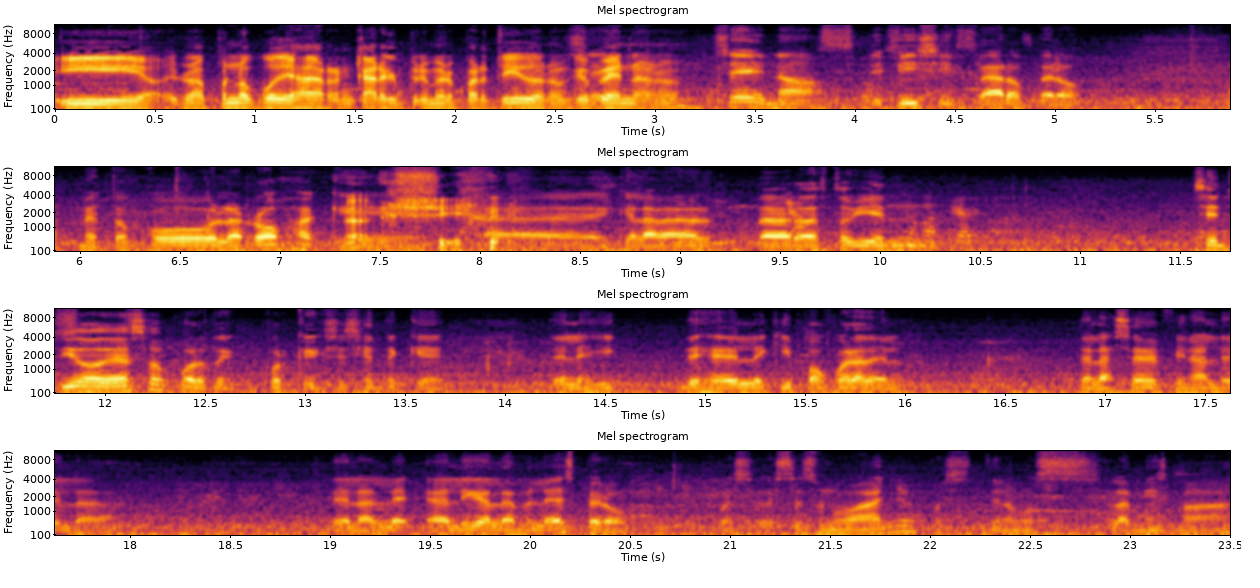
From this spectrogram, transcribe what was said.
Y no, no podías arrancar el primer partido, ¿no? Qué pena, ¿no? Sí, no, difícil, claro, pero me tocó la roja, que, ah, que la, verdad, la verdad estoy bien sentido de eso, porque, porque se siente que dejé el equipo afuera del, de la semifinal de la, de la, Liga de la MLS, pero pues este es un nuevo año, pues tenemos la misma,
